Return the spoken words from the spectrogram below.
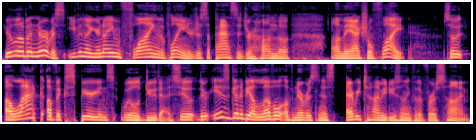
You're a little bit nervous, even though you're not even flying the plane. You're just a passenger on the on the actual flight. So a lack of experience will do that. So there is going to be a level of nervousness every time you do something for the first time.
